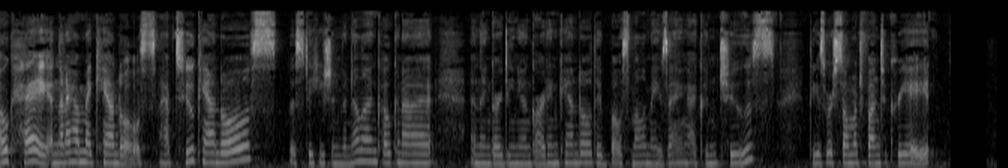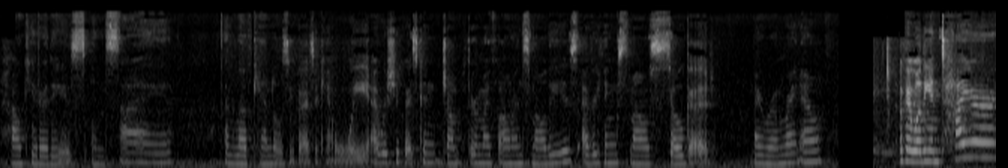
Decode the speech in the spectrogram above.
Okay, and then I have my candles. I have two candles this Tahitian vanilla and coconut, and then gardenia and garden candle. They both smell amazing. I couldn't choose. These were so much fun to create. How cute are these inside? I love candles, you guys. I can't wait. I wish you guys can jump through my phone and smell these. Everything smells so good my room right now. Okay, well, the entire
